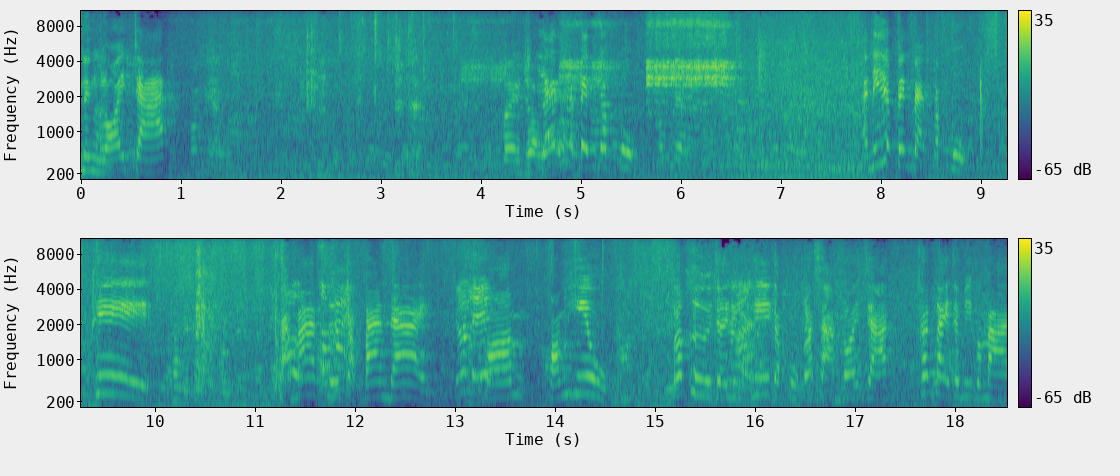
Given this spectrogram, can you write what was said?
หนึ่งร้อยจาร์ดและถ้าเป็นกระปุก อันนี้จะเป็นแบบกระปุกที่สามารถซื้อกลับบ้าน ได้ พร้อมพร้อมหิ้ว ก็คือจะอยู่ที่กระปุกละ 300 จัด ข้างในจะมีประมาณ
